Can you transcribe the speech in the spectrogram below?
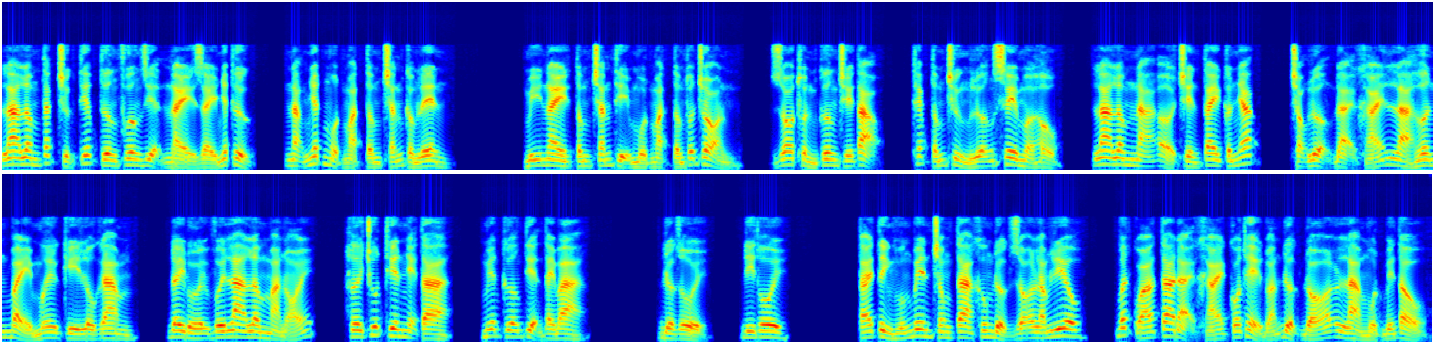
la lâm tắt trực tiếp tương phương diện này dày nhất thực, nặng nhất một mặt tấm chắn cầm lên. Mỹ này tấm chắn thị một mặt tấm thuẫn tròn, do thuần cương chế tạo, thép tấm chừng lượng cm hậu, la lâm nạ ở trên tay cân nhắc, trọng lượng đại khái là hơn 70 kg đây đối với la lâm mà nói, hơi chút thiên nhẹ ta, miễn cưỡng tiện tay ba. Được rồi, đi thôi. Tái tình huống bên trong ta không được rõ lắm liêu bất quá ta đại khái có thể đoán được đó là một bến tàu,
